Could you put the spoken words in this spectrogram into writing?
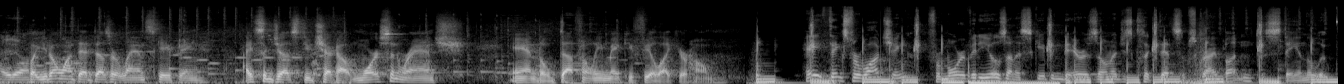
you but you don't want that desert landscaping, I suggest you check out Morrison Ranch, and it'll definitely make you feel like you're home. Hey, thanks for watching. For more videos on escaping to Arizona, just click that subscribe button to stay in the loop.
